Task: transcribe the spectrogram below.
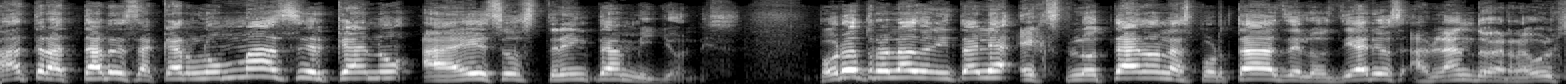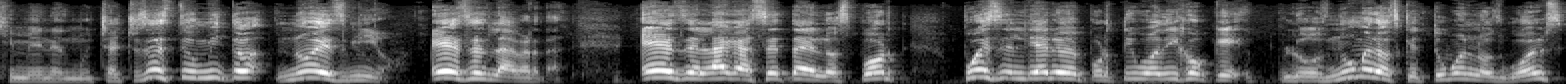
va a tratar de sacarlo más cercano a esos 30 millones. Por otro lado, en Italia explotaron las portadas de los diarios hablando de Raúl Jiménez, muchachos. Este humito no es mío, esa es la verdad. Es de la Gaceta de los Sport, pues el diario deportivo dijo que los números que tuvo en los Wolves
